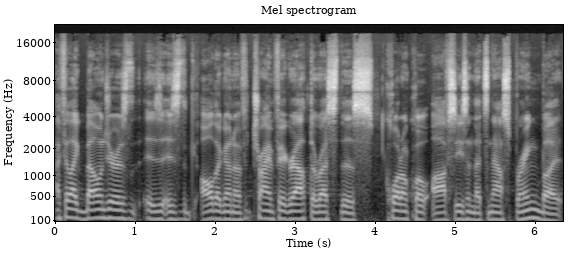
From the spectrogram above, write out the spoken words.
I feel like Bellinger is is, is the, all they're going to try and figure out the rest of this quote unquote off season that's now spring, but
